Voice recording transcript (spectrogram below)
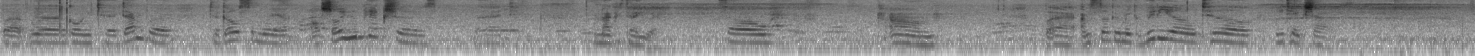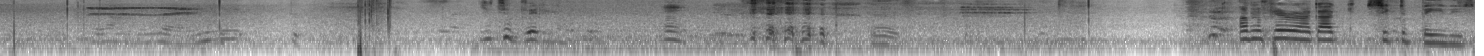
but we are going to Denver to go somewhere. I'll show you pictures, but I'm not gonna tell you where. So um but I'm still gonna make a video till we take showers. YouTube video. Mm. Hey. I'm the parent. I got sick to babies.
